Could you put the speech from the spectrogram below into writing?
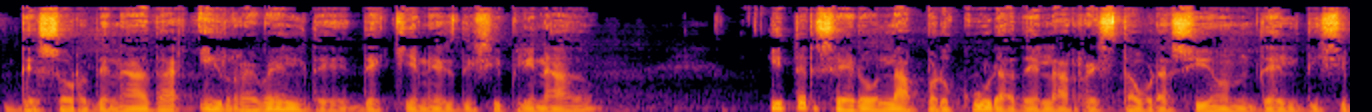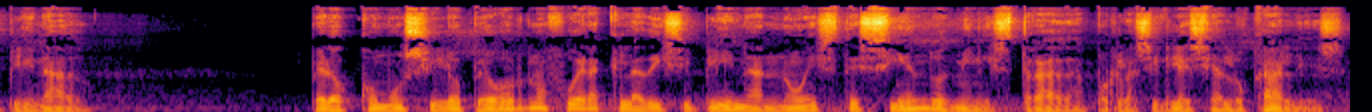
desordenada y rebelde de quien es disciplinado y tercero, la procura de la restauración del disciplinado. Pero como si lo peor no fuera que la disciplina no esté siendo administrada por las iglesias locales,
